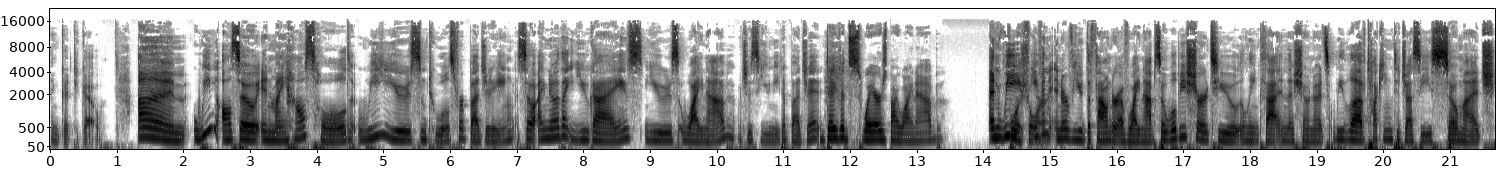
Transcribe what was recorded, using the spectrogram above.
and good to go. Um, we also in my household, we use some tools for budgeting. So I know that you guys use YNAB, which is you need a budget. David swears by YNAB. And we sure. even interviewed the founder of YNAB. So we'll be sure to link that in the show notes. We love talking to Jesse so much.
